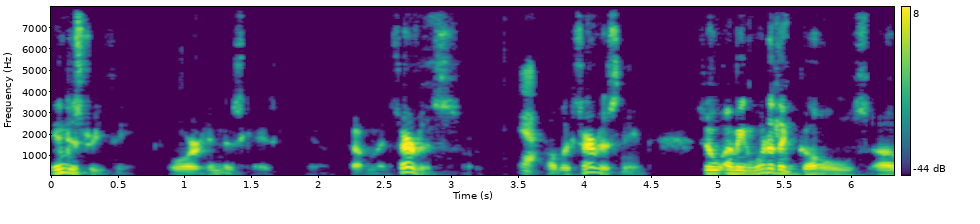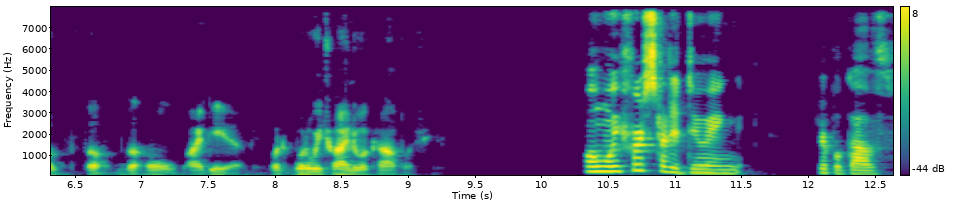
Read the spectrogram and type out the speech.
industry themed, or in this case, you know, government service or Yeah. public service themed. So I mean, what are the goals of the the whole idea? I mean, what what are we trying to accomplish here? Well, when we first started doing Drupal Gov,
